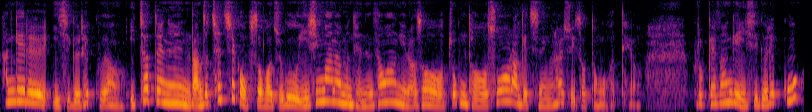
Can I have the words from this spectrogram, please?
한 개를 이식을 했고요. 2차 때는 난자 채취가 없어가지고 이식만 하면 되는 상황이라서 조금 더 수월하게 진행을 할 수 있었던 것 같아요. 그렇게 해서 한 개 이식을 했고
